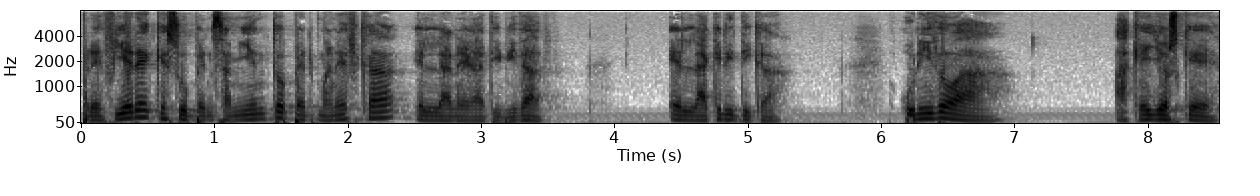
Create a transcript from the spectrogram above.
Prefiere que su pensamiento permanezca en la negatividad, en la crítica, unido a aquellos que,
